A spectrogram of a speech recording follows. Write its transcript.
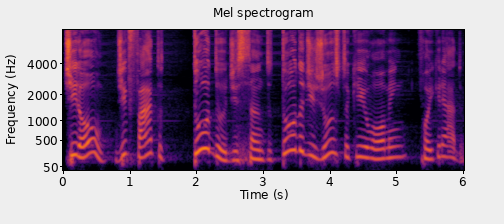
tirou, de fato, tudo de santo, tudo de justo que o homem foi criado.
